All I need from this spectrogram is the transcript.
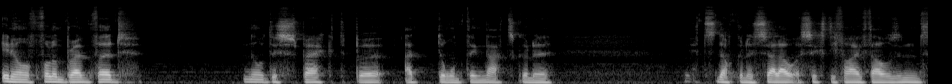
you know, Fulham Brentford, no disrespect, but I don't think that's gonna. It's not gonna sell out a sixty five thousand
